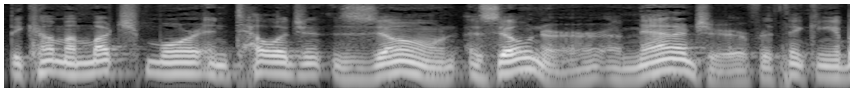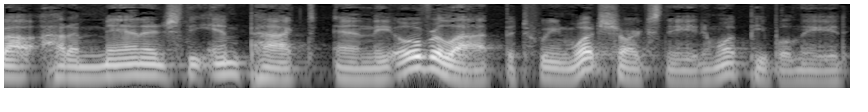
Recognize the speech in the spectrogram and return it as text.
become a much more intelligent zone, a zoner, a manager for thinking about how to manage the impact and the overlap between what sharks need and what people need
